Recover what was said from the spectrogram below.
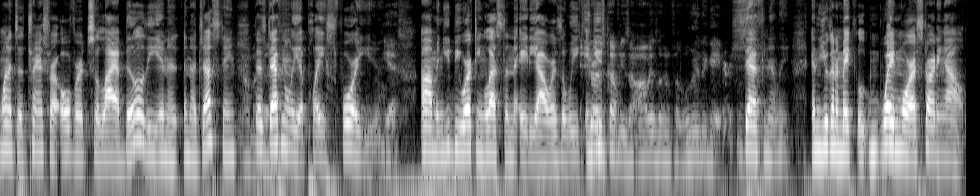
wanted to transfer over to liability and in adjusting, there's goodness. definitely a place for you. yes. Um, and you'd be working less than the 80 hours a week, Insurance companies are always looking for litigators. definitely, and you're gonna make way more starting out,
